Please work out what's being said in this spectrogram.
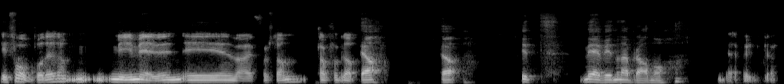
Vi får på det, da. Mye medvind i hver forstand. Takk for praten. Ja. ja. Litt medvind er bra nå. Det er veldig bra.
